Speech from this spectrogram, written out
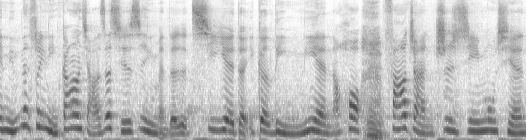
哎，你那所以你刚刚讲的，这其实是你们的企业的一个理念，然后发展至今目前。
